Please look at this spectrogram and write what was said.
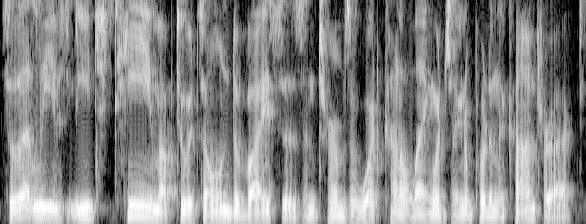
So that leaves each team up to its own devices in terms of what kind of language they're going to put in the contract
